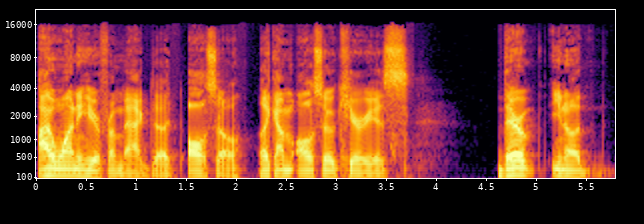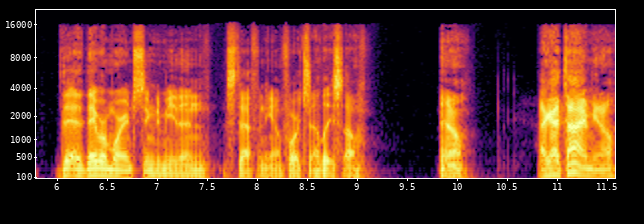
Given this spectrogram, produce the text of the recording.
I want to hear from Magda also. Like I'm also curious. They're, you know, they, they were more interesting to me than Stephanie unfortunately, so you know. I got time, you know. I'm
